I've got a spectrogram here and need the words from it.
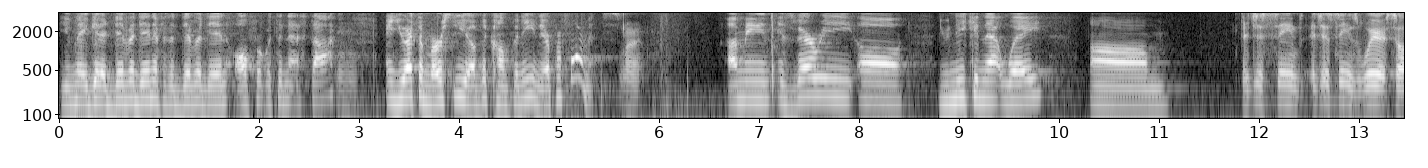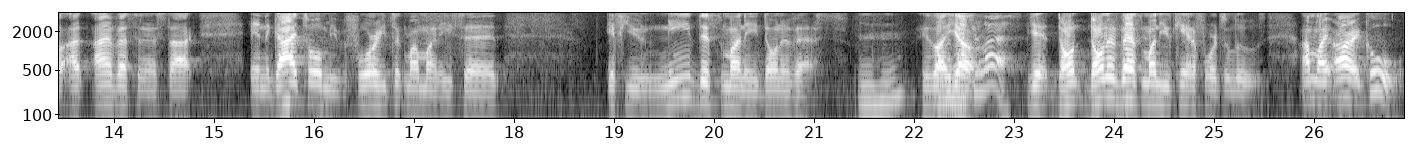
You may get a dividend if it's a dividend offered within that stock, mm-hmm. And you're at the mercy of the company and their performance. Right. I mean, it's very uh, unique in that way. Um, It just seems it just seems weird. So I, I invested in a stock, and the guy told me before he took my money, he said, "If you need this money, don't invest." Mm-hmm. He's like, "Yo, your last." yeah, don't don't invest money you can't afford to lose." I'm like, "All right, cool."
